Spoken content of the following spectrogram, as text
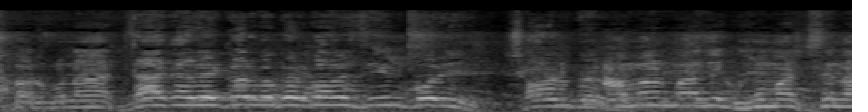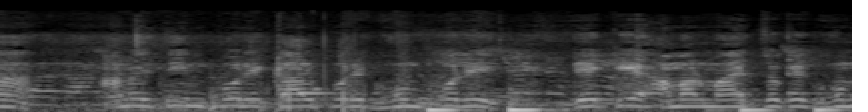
সর্বনাশ। আমার মাঝে ঘুম আসছে না আমি দিন পরি কাল পরি ঘুম পরি ডেকে আমার মায়ের চোখে ঘুম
